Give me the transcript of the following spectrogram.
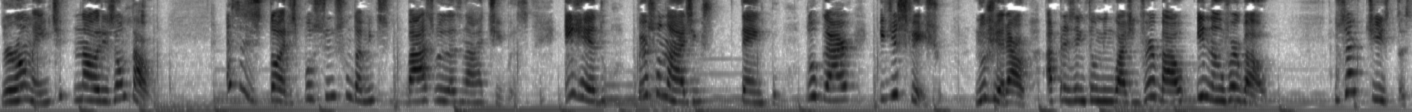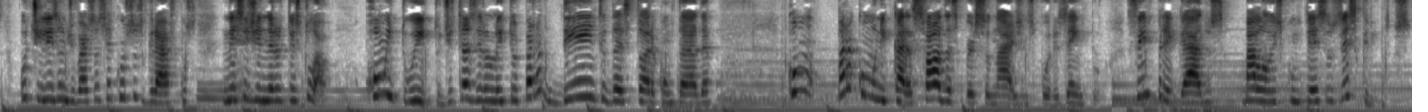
normalmente na horizontal. Essas histórias possuem os fundamentos básicos das narrativas: enredo, personagens, tempo, lugar e desfecho. No geral, apresentam linguagem verbal e não verbal. Os artistas utilizam diversos recursos gráficos nesse gênero textual com o intuito de trazer o leitor para dentro da história contada. Como, para comunicar as falas das personagens, por exemplo, são empregados balões com textos escritos.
